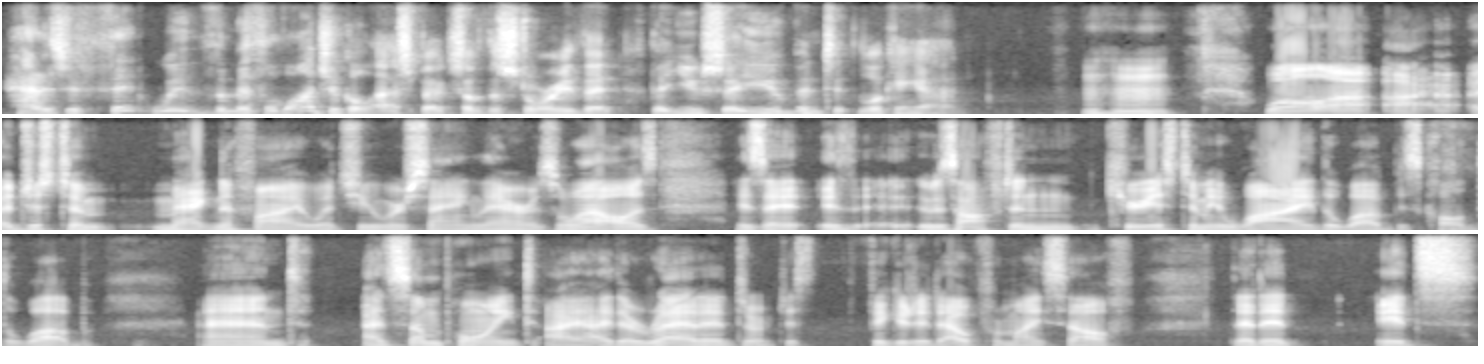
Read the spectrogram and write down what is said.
How does it fit with the mythological aspects of the story that that you say you've been t- looking at? Hmm. Well, uh, I, just to magnify what you were saying there as well is is that is, it was often curious to me why the wub is called the wub, and at some point I either read it or just figured it out for myself that it it's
